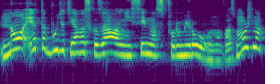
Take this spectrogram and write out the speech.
Но это будет, я бы сказала, не сильно сформировано. Возможно,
